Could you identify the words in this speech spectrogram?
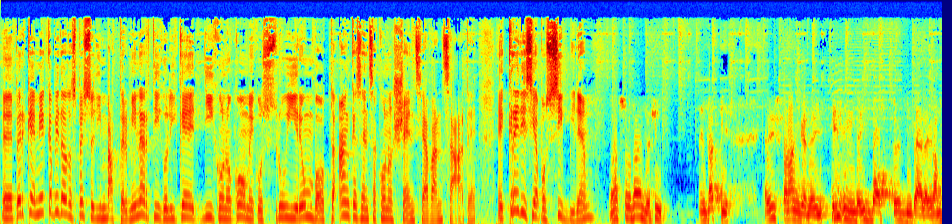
Eh, perché mi è capitato spesso di imbattermi in articoli che dicono come costruire un bot anche senza conoscenze avanzate. E credi sia possibile? assolutamente sì. Infatti esistono anche dei, dei bot di Telegram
